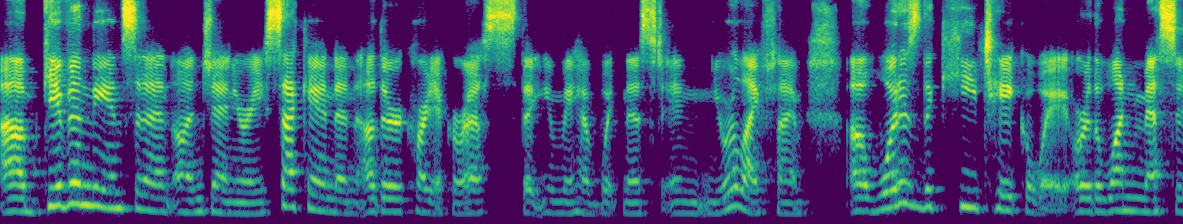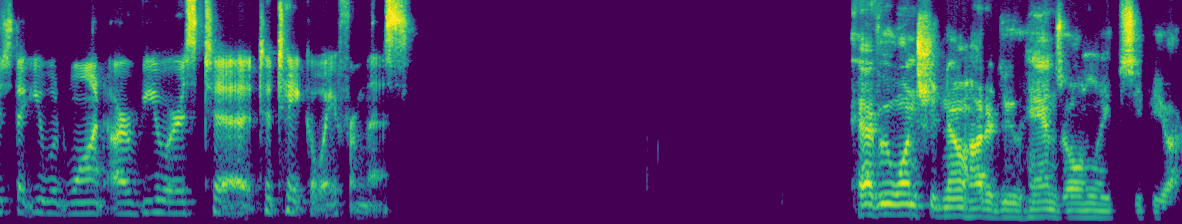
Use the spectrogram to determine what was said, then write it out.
Uh, given the incident on January 2nd and other cardiac arrests that you may have witnessed in your lifetime, uh, what is the key takeaway or the one message that you would want our viewers to, to take away from this? Everyone should know how to do hands only CPR.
